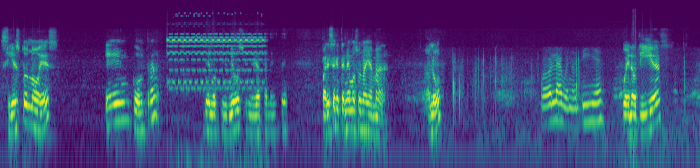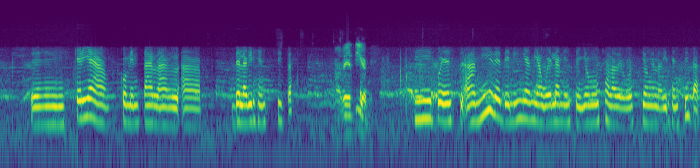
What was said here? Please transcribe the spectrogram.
Si esto no es en contra de lo que Dios inmediatamente... Parece que tenemos una llamada. ¿Aló? Hola, buenos días. Buenos días. Eh, quería comentar a, de la Virgencita. A ver, dígame. Sí, pues a mí desde niña mi abuela me enseñó mucha la devoción en la Virgencita,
